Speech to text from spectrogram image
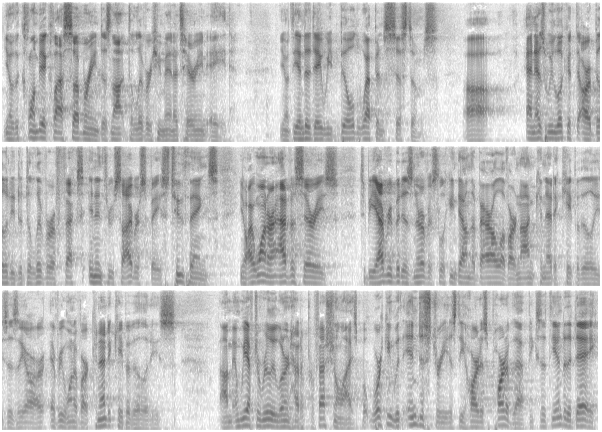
you know, the Columbia class submarine does not deliver humanitarian aid. You know, at the end of the day, we build weapons systems. Uh, and as we look at our ability to deliver effects in and through cyberspace, two things. You know, I want our adversaries to be every bit as nervous looking down the barrel of our non kinetic capabilities as they are every one of our kinetic capabilities. Um, and we have to really learn how to professionalize. But working with industry is the hardest part of that because at the end of the day,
